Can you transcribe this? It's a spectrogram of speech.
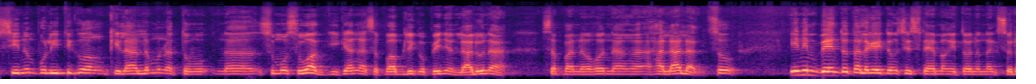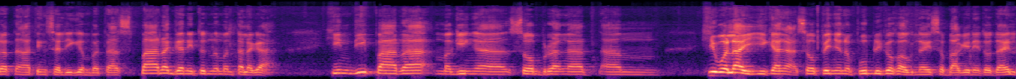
sinong politiko ang kilala mo na, tumu- na sumusuwag, ika nga, sa public opinion, lalo na sa panahon ng ah, halalan. So, inimbento talaga itong sistemang ito na nagsulat ng ating saligang batas para ganito naman talaga hindi para maging ah, sobrang at um, hiwalay, ika nga, sa opinion ng publiko kaugnay sa bagay nito dahil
